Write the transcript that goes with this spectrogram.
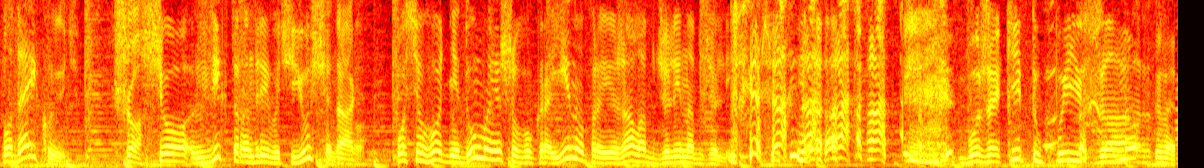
подейкують, Що? що Віктор Андрійович Ющенко Так. по сьогодні думає, що в Україну приїжджала бджоліна бджолі. Боже, який тупий Ну, жарт.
